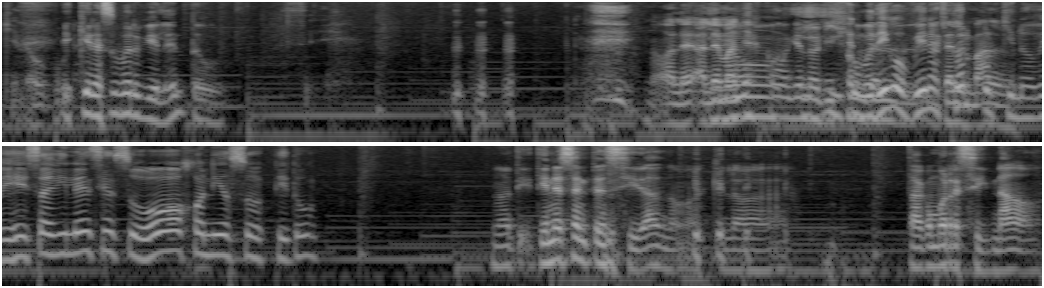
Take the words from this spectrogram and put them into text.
Qué loco. Es que era súper violento. Sí. No, Ale- Alemania No, es como que el origen Y como del- digo, bien mal. porque no ves esa violencia en sus ojos ni en su actitud. No, ti- tiene esa intensidad nomás, que está como resignado.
